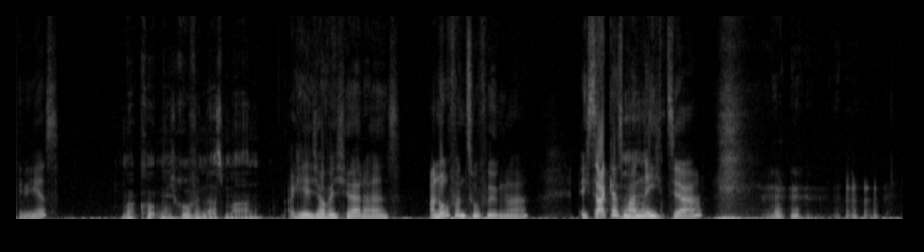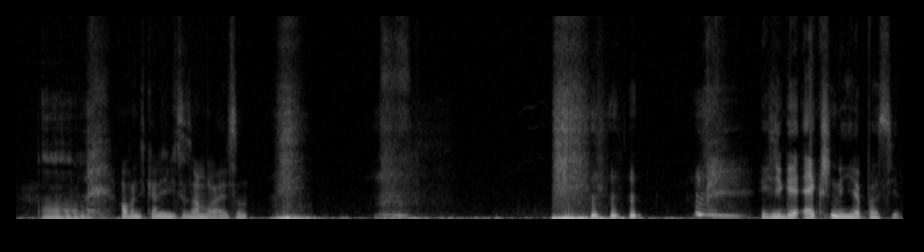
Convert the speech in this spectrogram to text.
Elias? Mal gucken, ich rufe ihn erstmal an. Okay, ich hoffe, ich höre das. Anruf hinzufügen, ne? Ich sag jetzt mal Ja. nichts, ja? Ähm, Hoffentlich kann ich mich zusammenreißen. Richtige Action, die hier passiert.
